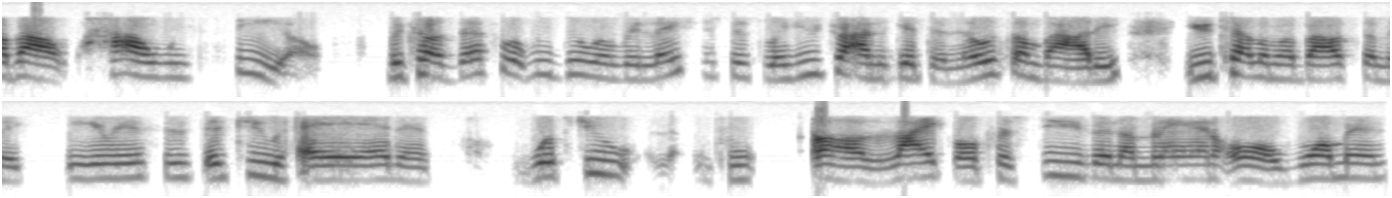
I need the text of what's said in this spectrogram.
about how we feel because that's what we do in relationships. When you're trying to get to know somebody, you tell them about some experiences that you had and what you uh, like or perceive in a man or a woman,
